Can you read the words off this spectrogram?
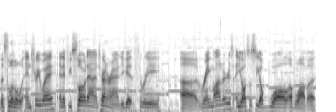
this little entryway, and if you slow down and turn around, you get three uh, ring monitors, and you also see a wall of lava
